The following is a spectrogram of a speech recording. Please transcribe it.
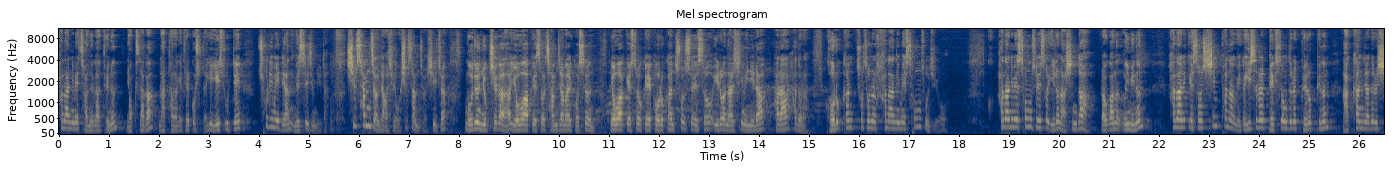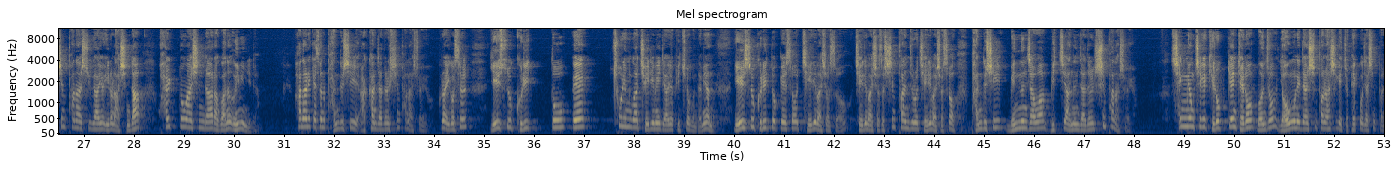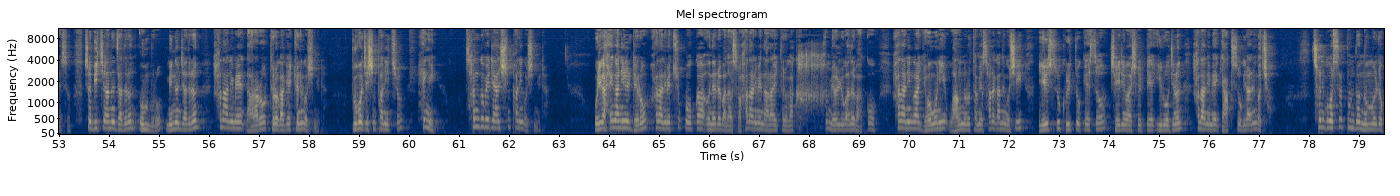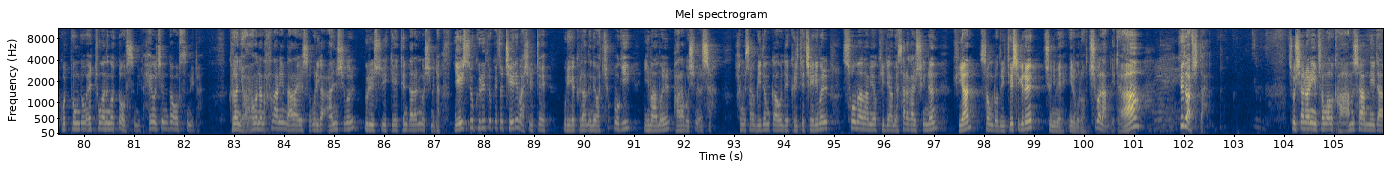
하나님의 자녀가 되는 역사가 나타나게 될 것이다. 이게 예수 때 초림에 대한 메시지입니다. 13절 다 같이 읽어 13절 시작. 모든 육체가 여호와 앞에서 잠잠할 것은 여호와께서 그의 거룩한 초소에서 일어나심이니라 하라 하더라. 거룩한 초소는 하나님의 성소지요. 하나님의 성소에서 일어나신다라고 하는 의미는 하나님께서 심판하고 그러니까 이스라엘 백성들을 괴롭히는 악한 자들을 심판하시기 위하여 일어나신다, 활동하신다라고 하는 의미입니다. 하나님께서는 반드시 악한 자들을 심판하셔요. 그러나 이것을 예수 그리스도의 초림과 재림에 대하여 비추어 본다면 예수 그리스도께서 재림하셔서 재림하셔서 심판주로 재림하셔서 반드시 믿는 자와 믿지 않는 자들을 심판하셔요. 생명책에 기록된 대로 먼저 영혼에 대한 심판을 하시겠죠. 백보자 심판에서. 그래서 믿지 않는 자들은 음부로, 믿는 자들은 하나님의 나라로 들어가게 되는 것입니다. 두 번째 심판이 있죠. 행위, 상급에 대한 심판인 것입니다. 우리가 행한 일대로 하나님의 축복과 은혜를 받아서 하나님의 나라에 들어가 큰 면류관을 받고 하나님과 영원히 왕노릇하며 살아가는 것이 예수 그리스도께서 재림하실 때 이루어지는 하나님의 약속이라는 거죠. 천국은 슬픔도 눈물도 고통도 애통하는 것도 없습니다. 헤어짐도 없습니다. 그런 영원한 하나님 나라에서 우리가 안식을 누릴 수 있게 된다는 것입니다. 예수 그리스도께서 재림하실 때 우리에게 그러한 은혜와 축복이 임함을 바라보시면서 항상 믿음 가운데 그리스도 재림을 소망하며 기대하며 살아갈 수 있는 귀한 성도들이 되시기를 주님의 이름으로 축원합니다. 기도합시다. 조시 하나님 정말로 감사합니다.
